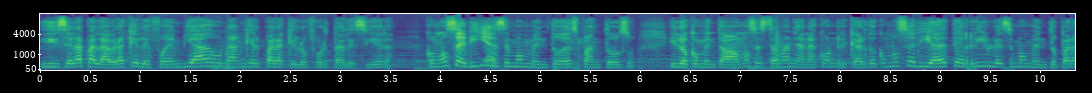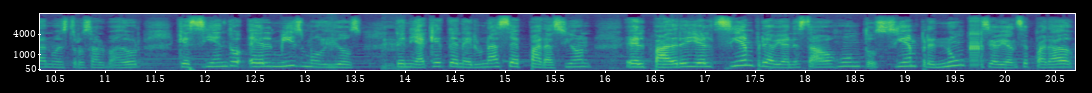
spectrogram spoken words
Y dice la palabra que le fue enviado un ángel para que lo fortaleciera. ¿Cómo sería ese momento de espantoso? Y lo comentábamos esta mañana con Ricardo, ¿cómo sería de terrible ese momento para nuestro Salvador? Que siendo Él mismo Dios, tenía que tener una separación. El Padre y Él siempre habían estado juntos, siempre, nunca se habían separado.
